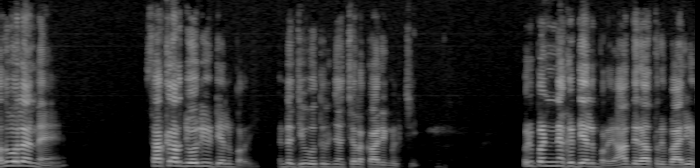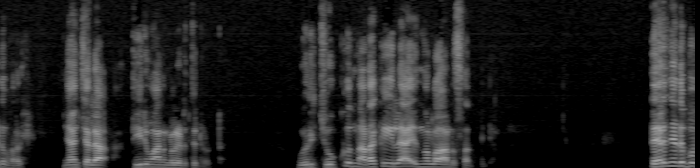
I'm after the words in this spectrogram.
അതുപോലെ തന്നെ സർക്കാർ ജോലി കിട്ടിയാലും പറയും. എന്റെ ജീവിതത്തിൽ ഞാൻ ചില കാര്യങ്ങൾ ചെയ്യും. ഒരു പെണ്ണിനെ കിട്ടിയാലും പറയും. ആദ്യ രാത്രി ഭാര്യയോട് പറയും. ഞാൻ ചില തീരുമാനങ്ങൾ എടുത്തിട്ടുണ്ട്. ഒരു ചുക്കും നടക്കില്ല എന്നുള്ളതാണ് സത്യം. തെരഞ്ഞെടുപ്പ്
